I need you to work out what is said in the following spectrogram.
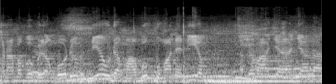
Kenapa gue bilang bodoh? Dia udah mabuk bukannya diem. Tapi malah jalan-jalan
